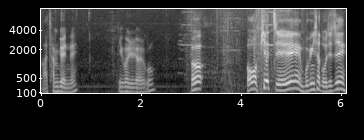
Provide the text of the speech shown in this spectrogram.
아 잠겨 있네. 이걸 열고 어? 어 피했지. 무빙샷 오지지?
